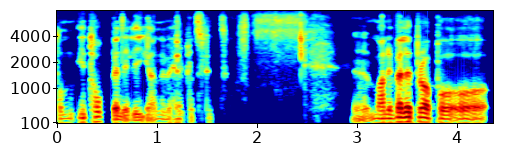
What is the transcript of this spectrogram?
de i toppen i ligan nu helt plötsligt. Eh, man är väldigt bra på att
